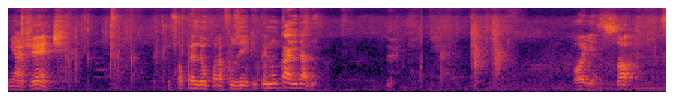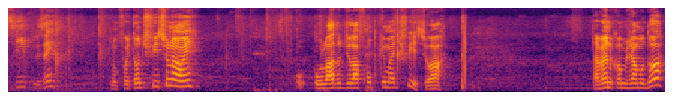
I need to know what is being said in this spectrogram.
Minha gente. Deixa eu só prender um parafusinho aqui pra ele não cair dali. Olha só, simples, hein? Não foi tão difícil não, hein? O, o, lado de lá foi um pouquinho mais difícil, ó. Tá vendo como já mudou?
